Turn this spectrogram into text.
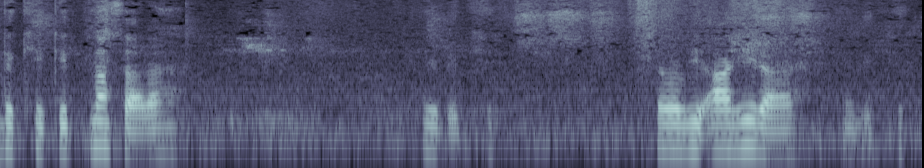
देखिए कितना सारा है। ये देखिए, सब अभी आ ही रहा है। ये देखिए।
